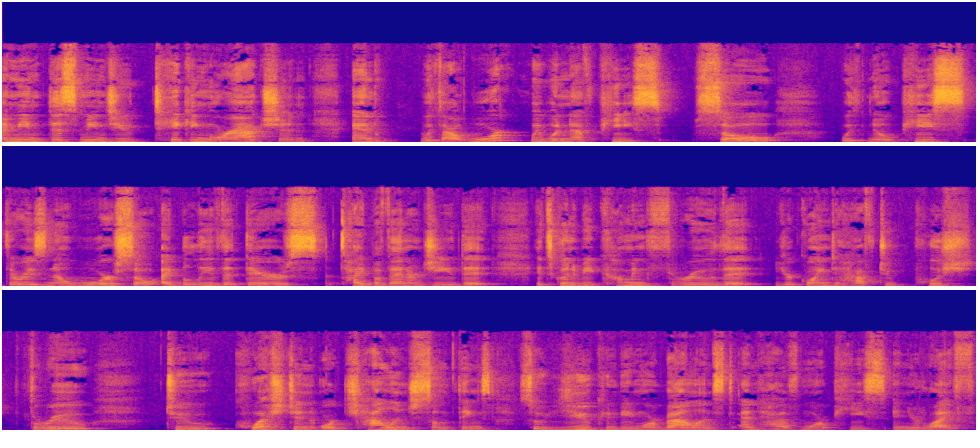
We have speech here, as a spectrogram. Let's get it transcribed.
I mean, this means you taking more action. And without war, we wouldn't have peace. So with no peace, there is no war. So I believe that there's a type of energy that it's going to be coming through that you're going to have to push through to question or challenge some things so you can be more balanced and have more peace in your life.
